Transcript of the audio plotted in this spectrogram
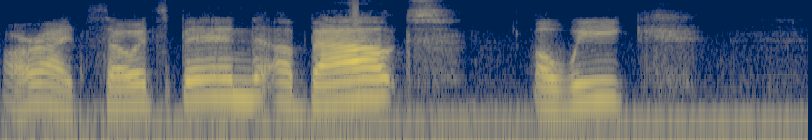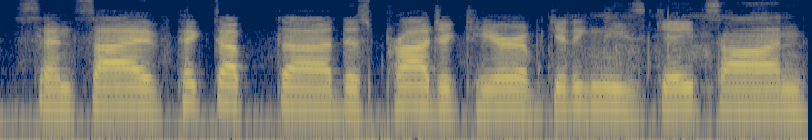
All right, so it's been about a week since I've picked up the, this project here of getting these gates on.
